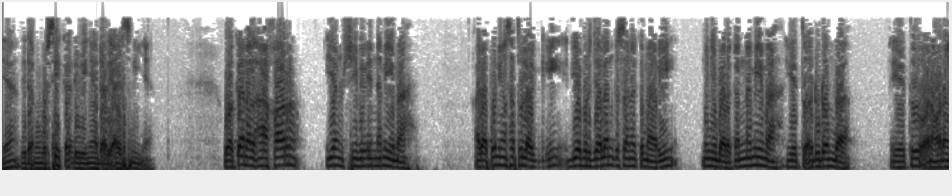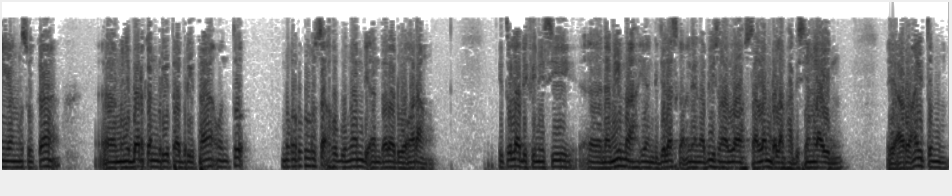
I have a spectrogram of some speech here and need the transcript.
Ya, tidak membersihkan dirinya dari air seninya. Wa kana al-akhar yamshi bin namimah Adapun yang satu lagi, dia berjalan ke sana kemari menyebarkan namimah, yaitu adu domba, yaitu orang-orang yang suka e, menyebarkan berita-berita untuk merusak hubungan di antara dua orang. Itulah definisi e, namimah yang dijelaskan oleh Nabi SAW dalam hadis yang lain. Ya ara'aitum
